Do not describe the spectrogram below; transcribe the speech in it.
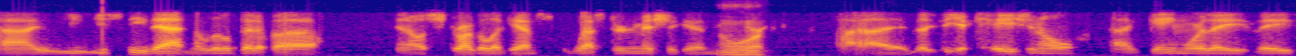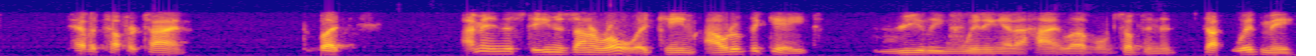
Uh, you, you see that in a little bit of a you know struggle against Western Michigan mm-hmm. or uh, the the occasional uh, game where they they have a tougher time. But I mean, this team is on a roll. It came out of the gate really winning at a high level, and something that stuck with me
